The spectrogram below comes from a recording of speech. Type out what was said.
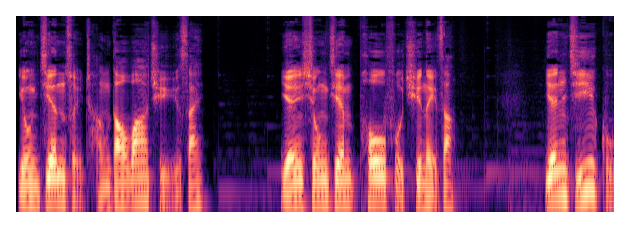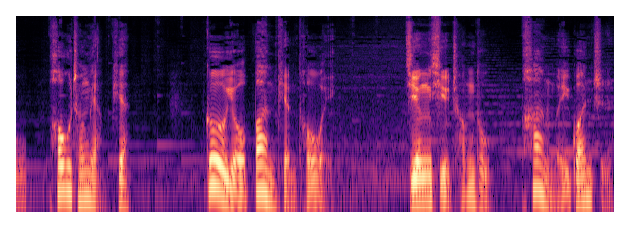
用尖嘴长刀挖去鱼鳃，沿胸肩剖腹去内脏，沿脊骨剖成两片，各有半片头尾，精细程度叹为观止。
